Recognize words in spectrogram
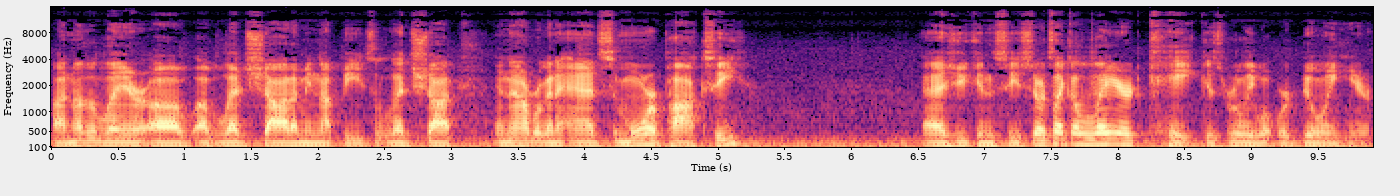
another layer of, of lead shot, I mean not beads, lead shot, and now we're gonna add some more epoxy, as you can see. So it's like a layered cake is really what we're doing here.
